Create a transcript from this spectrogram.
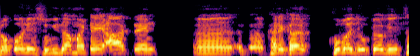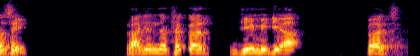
લોકોની સુવિધા માટે આ ટ્રેન ખરેખર ખૂબ જ ઉપયોગી થશે. રાજેન્દ્ર ઠક્કર જી મીડિયા, કચ્છ.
